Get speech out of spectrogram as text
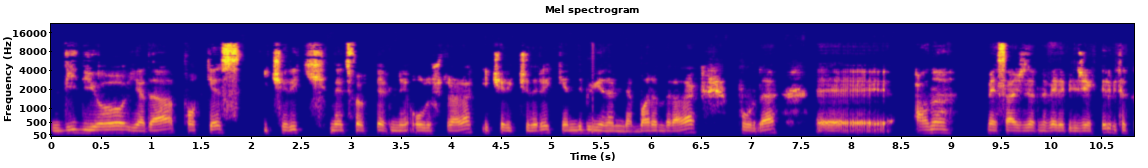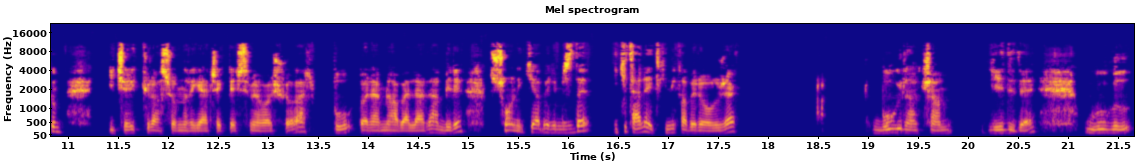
video ya da podcast içerik networklerini oluşturarak içerikçileri kendi bünyelerinde barındırarak burada e, ana mesajlarını verebilecekleri bir takım içerik kürasyonları gerçekleştirmeye başlıyorlar. Bu önemli haberlerden biri. Son iki haberimizde iki tane etkinlik haberi olacak. Bugün akşam 7'de Google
